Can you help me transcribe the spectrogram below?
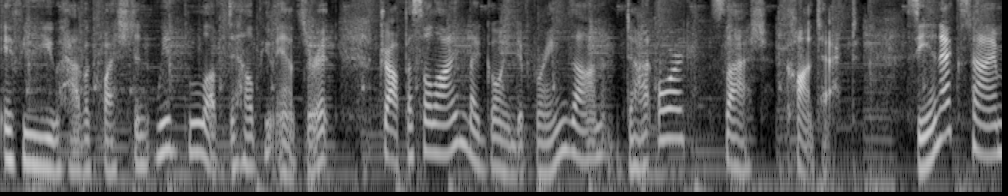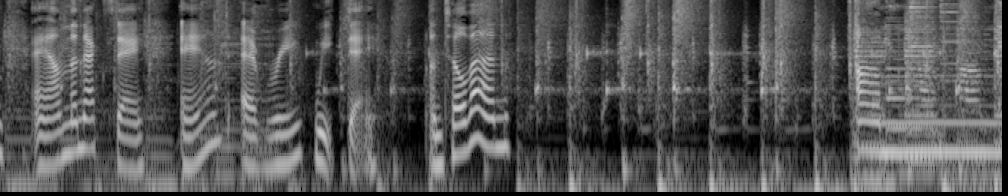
If you have a question, we'd love to help you answer it. Drop us a line by going to brainson.org slash contact. See you next time, and the next day, and every weekday. Until then, um...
